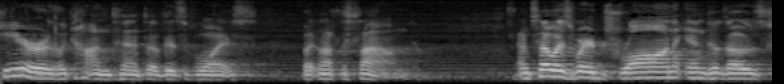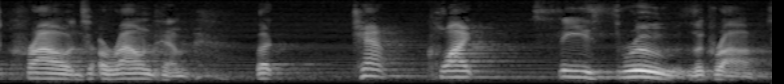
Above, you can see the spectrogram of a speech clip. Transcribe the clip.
hear the content of his voice, but not the sound. And so, as we're drawn into those crowds around him, but can't quite see through the crowds,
